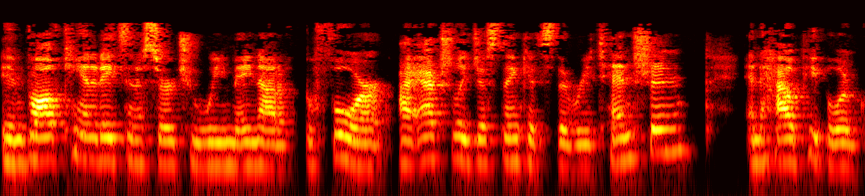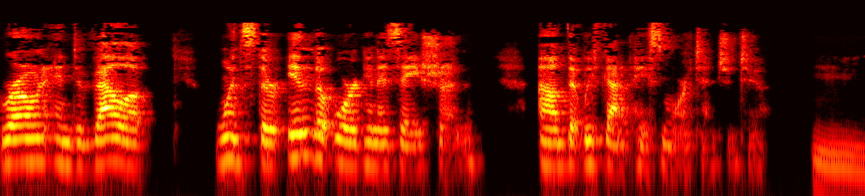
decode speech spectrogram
involve candidates in a search who we may not have before. I actually just think it's the retention and how people are grown and develop once they're in the organization um, that we've got to pay some more attention to. Hmm.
